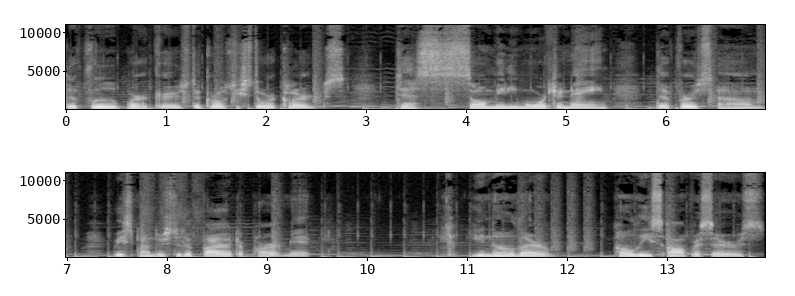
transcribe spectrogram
the food workers, the grocery store clerks, just so many more to name. The first um, responders to the fire department, you know, the police officers.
